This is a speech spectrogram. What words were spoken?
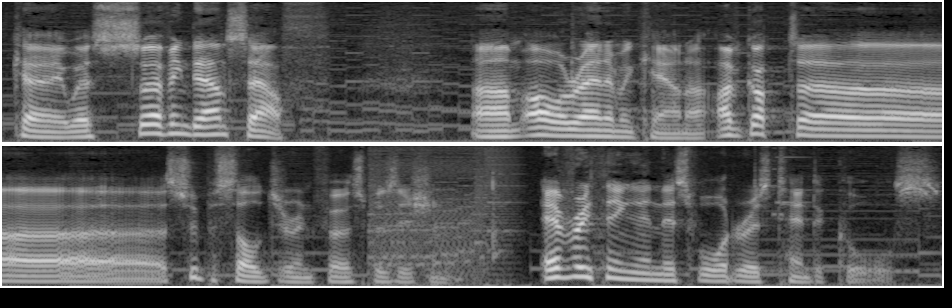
Okay, we're surfing down south. Um, oh, a random encounter. I've got uh, Super Soldier in first position. Everything in this water is Tentacools.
